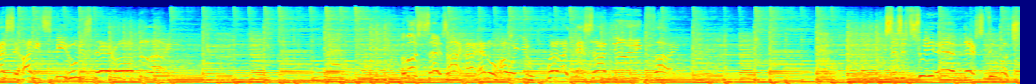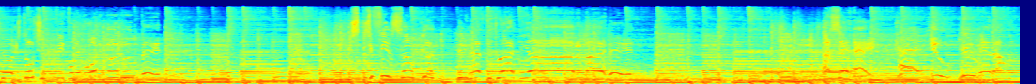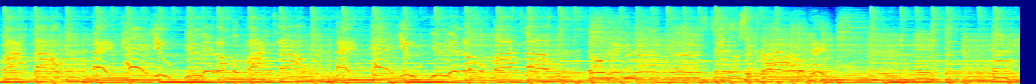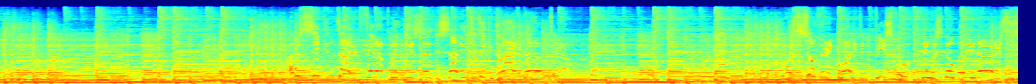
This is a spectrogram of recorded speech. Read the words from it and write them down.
I say, hi, it's me who is there on the line. Boss says, hi, hi, hello, how are you? Well, I guess I'm doing fine. He says, it's 3 a.m., there's too much noise. Don't you people ever want to go to bed? He says, you feel so tired, fed up with this, and decided to take a drive downtown. It was so very quiet and peaceful, there was nobody around.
